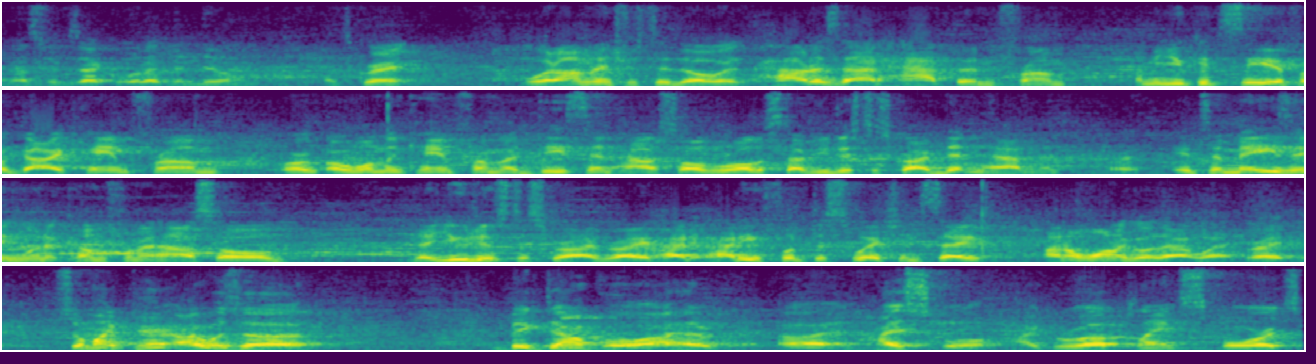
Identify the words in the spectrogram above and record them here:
and that's exactly what I've been doing. That's great. What I'm interested though is how does that happen from, I mean, you could see if a guy came from, or a woman came from a decent household where all the stuff you just described didn't happen. Right. It's amazing when it comes from a household that you just described, right? How do, how do you flip the switch and say, I don't want to go that way? Right. So my parent, I was a big downfall. I had uh, in high school. I grew up playing sports.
